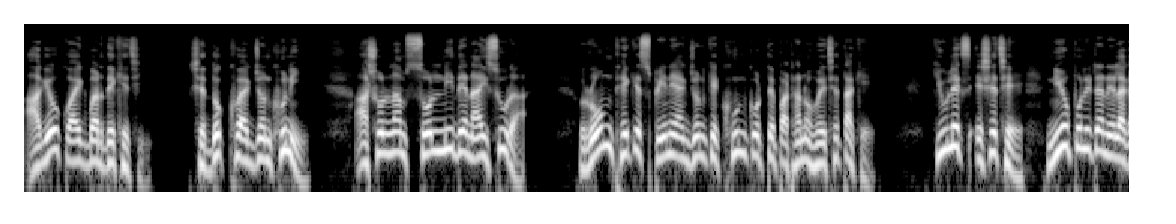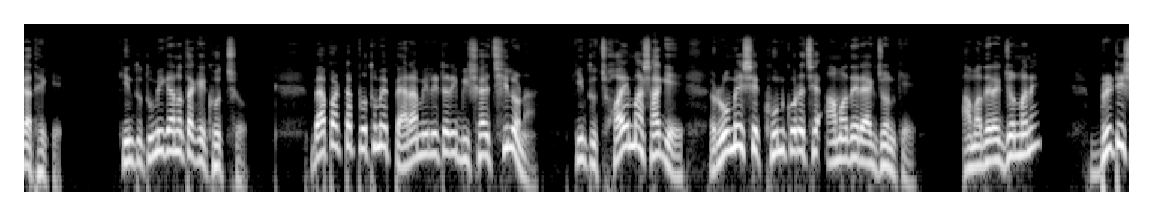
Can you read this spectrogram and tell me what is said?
আগেও কয়েকবার দেখেছি। সে দক্ষ একজন খুনি। আসল নাম সোলনি দে নাইসুরা। রোম থেকে স্পেনে একজনকে খুন করতে পাঠানো হয়েছে তাকে। কিউলেক্স এসেছে নিওপলিটান এলাকা থেকে। কিন্তু তুমি কেন তাকে খুঁজছ? ব্যাপারটা প্রথমে প্যারামিলিটারি বিষয় ছিল না, কিন্তু ছয় মাস আগে রোমে সে খুন করেছে আমাদের একজনকে। আমাদের একজন মানে? British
